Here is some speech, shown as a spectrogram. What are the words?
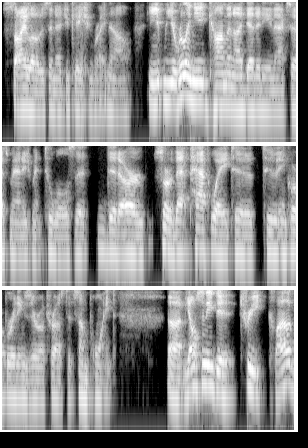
silos in education right now. You, you, really need common identity and access management tools that that are sort of that pathway to to incorporating zero trust at some point. Uh, you also need to treat cloud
